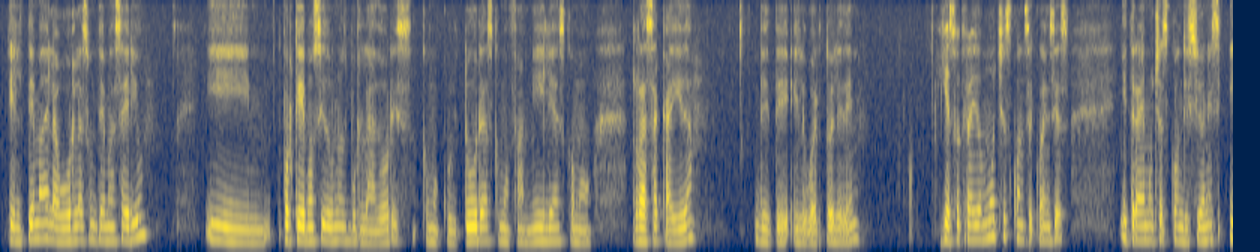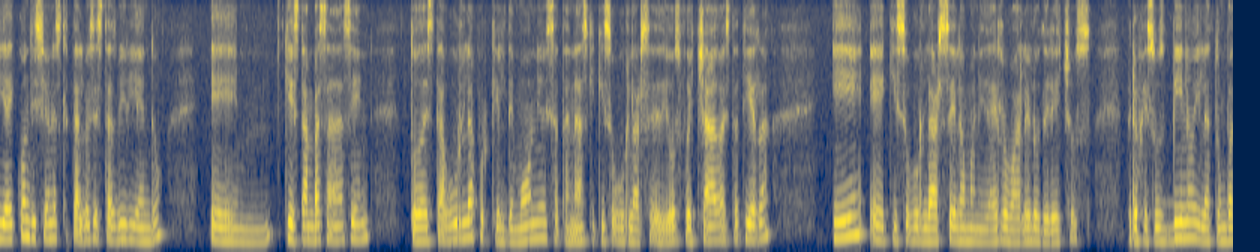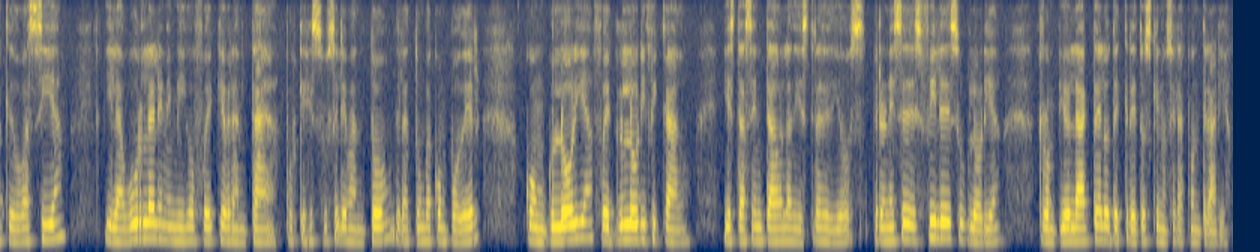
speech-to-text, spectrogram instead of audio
El tema de la burla es un tema serio y porque hemos sido unos burladores como culturas, como familias, como raza caída desde el huerto del Edén. Y eso ha traído muchas consecuencias y trae muchas condiciones y hay condiciones que tal vez estás viviendo em, que están basadas en toda esta burla porque el demonio y Satanás que quiso burlarse de Dios fue echado a esta tierra y eh, quiso burlarse de la humanidad y robarle los derechos. Pero Jesús vino y la tumba quedó vacía y la burla del enemigo fue quebrantada porque Jesús se levantó de la tumba con poder, con gloria, fue glorificado y está sentado a la diestra de Dios. Pero en ese desfile de su gloria rompió el acta de los decretos que nos era contraria.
